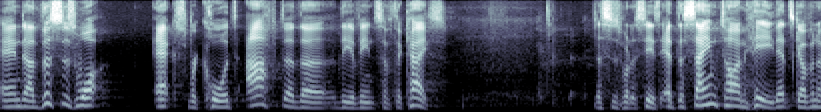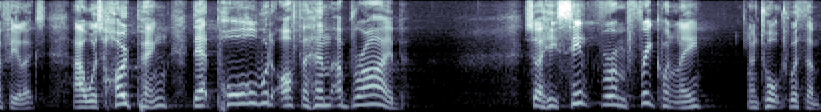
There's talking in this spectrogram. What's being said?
And uh, this is what Acts records after the, the events of the case. This is what it says. At the same time, he, that's Governor Felix, uh, was hoping that Paul would offer him a bribe. So he sent for him frequently and talked with him.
